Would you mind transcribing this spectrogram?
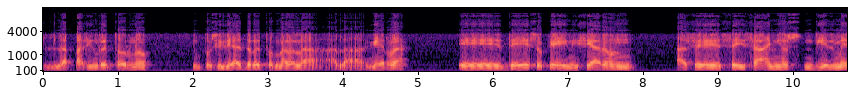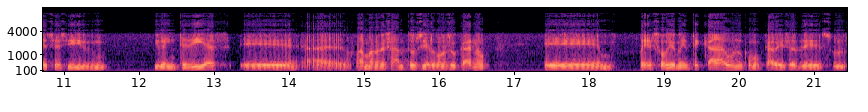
la paz sin retorno, sin posibilidades de retornar a la, a la guerra. Eh, de eso que iniciaron hace seis años, diez meses y y 20 días eh, Juan Manuel Santos y Alfonso Cano, eh, pues obviamente cada uno como cabezas de sus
